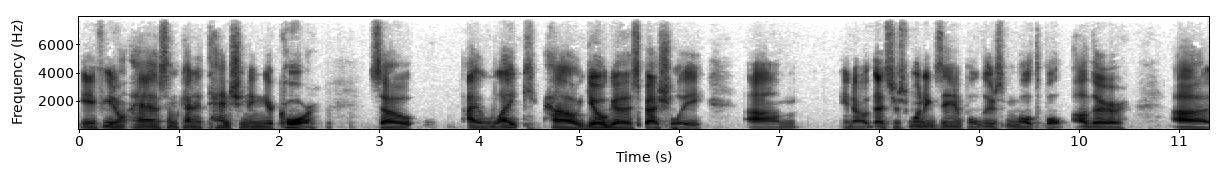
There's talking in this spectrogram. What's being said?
if you don't have some kind of tension in your core? So I like how yoga, especially, um, you know, that's just one example. There's multiple other uh,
